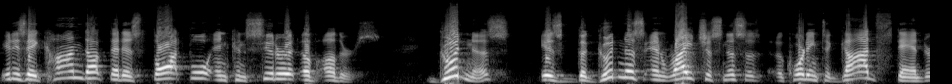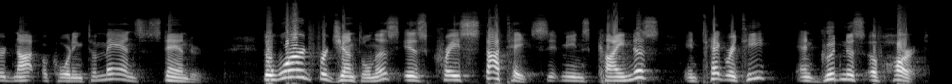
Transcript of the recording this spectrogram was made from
It is a conduct that is thoughtful and considerate of others. Goodness is the goodness and righteousness according to God's standard, not according to man's standard. The word for gentleness is chrestotes. It means kindness, integrity, and goodness of heart.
